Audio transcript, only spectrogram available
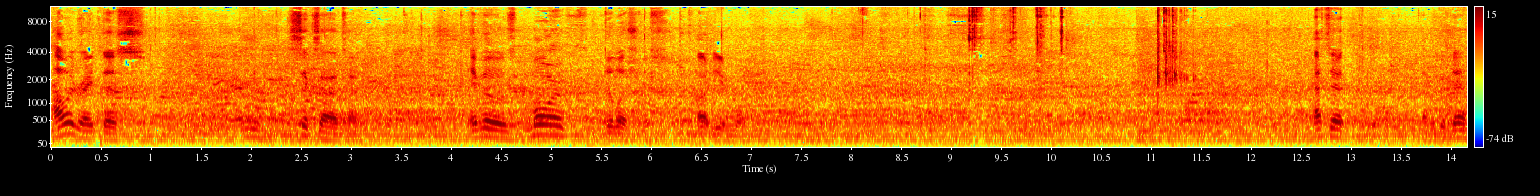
I would rate this six out of ten. If it was more delicious, uh, I'd eat more. That's it. Have a good day.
